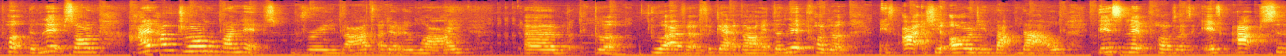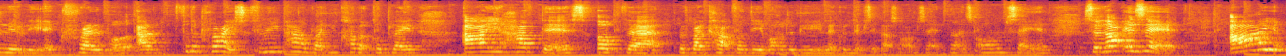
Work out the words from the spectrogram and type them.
put the lips on. I have drawn on my lips really bad. I don't know why. Um, but whatever, forget about it. The lip product is actually already matte now. This lip product is absolutely incredible and for the price, £3, like you cannot complain. I have this up there with my Kat Von D 100 Beauty Liquid Lipstick, that's all I'm saying. That is all I'm saying. So that is it. I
